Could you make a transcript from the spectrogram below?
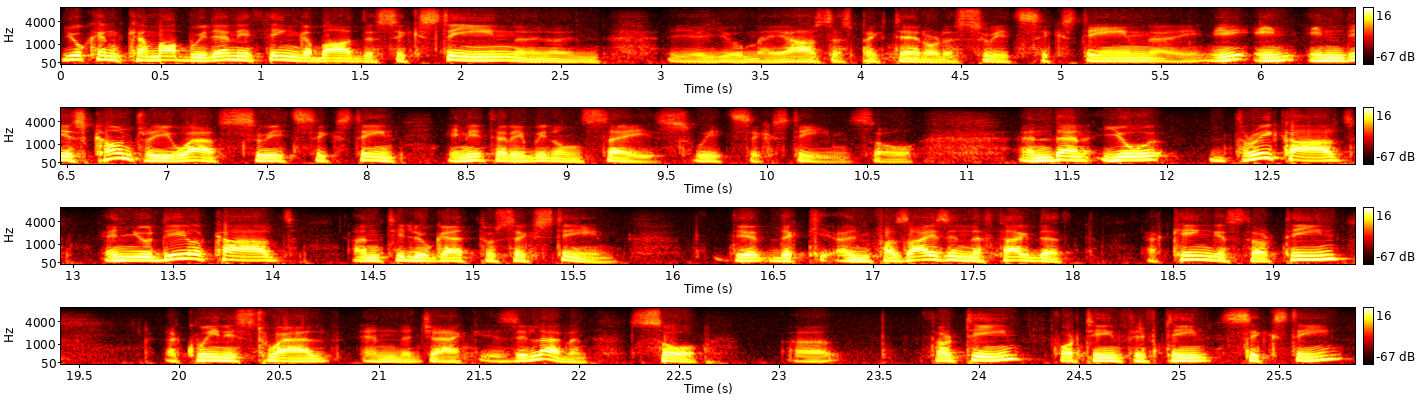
You can come up with anything about the 16. Uh, you, you, may ask the spectator the sweet 16. Uh, in, in, in, this country you have sweet 16. In Italy we don't say sweet 16. So, and then you, three cards, and you deal cards until you get to 16. The, the, emphasizing the fact that a king is 13, a queen is 12, and the jack is 11. So uh, 13, 14, 15, 16.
